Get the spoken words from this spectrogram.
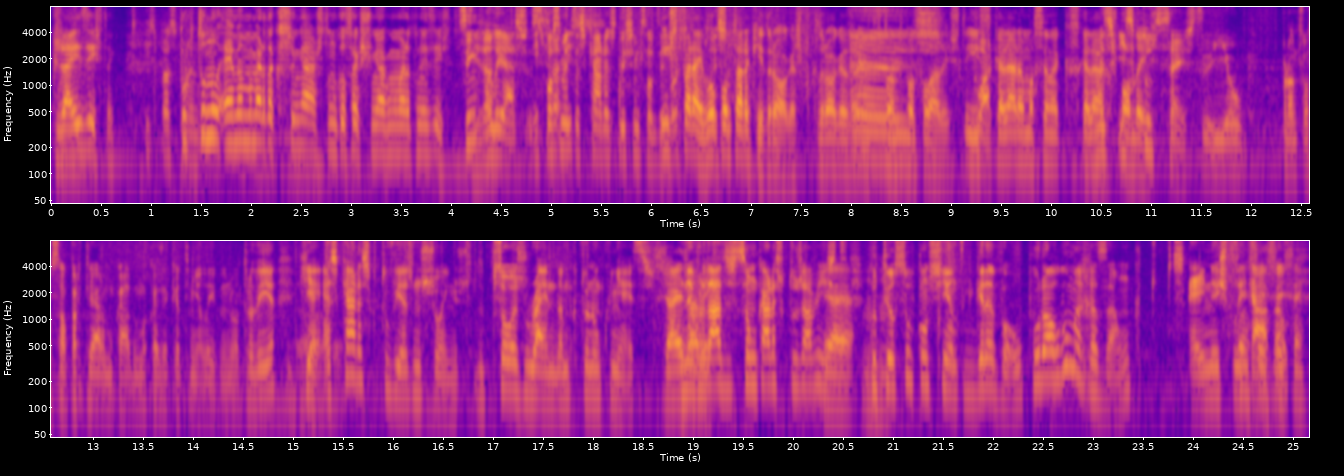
que já existem. Isso Porque tu não, é a mesma merda que sonhaste, tu não consegues sonhar com uma merda que não existe. Sim, Exato. aliás, Isso- supostamente isso- as caras... Deixa-me só dizer... Isto, espera aí, vou apontar aqui drogas, porque drogas é importante para Eh, falar disto. E claro. se calhar é uma cena que se calhar Mas isso responde que a tu isto. disseste, e eu pronto, vou só partilhar um bocado uma coisa que eu tinha lido no outro dia, que é as caras que tu vês nos sonhos de pessoas random que tu não conheces, Já- já na vi. verdade são caras que tu já viste, Yeah, yeah. que o teu subconsciente gravou por alguma razão que tu- é inexplicável. Sim, sim, sim, sim.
